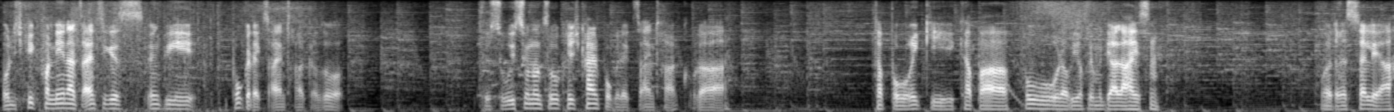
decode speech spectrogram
und ich krieg von denen als einziges irgendwie pokédex eintrag also für Suisun und so kriege ich keinen pokédex eintrag oder Taporiki, Kappa, Fu oder wie auch immer die alle heißen. Oder Dresselia.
